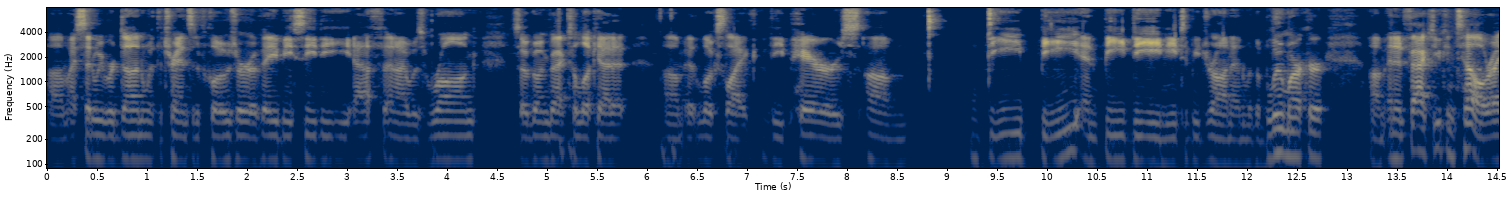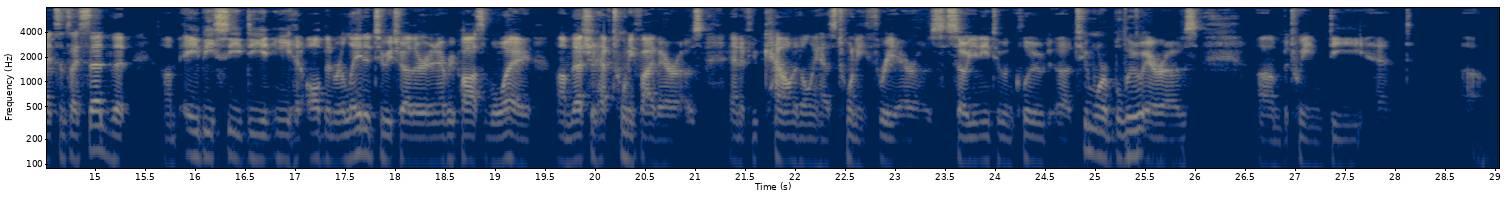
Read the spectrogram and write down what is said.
Um, I said we were done with the transitive closure of A, B, C, D, E, F, and I was wrong. So going back to look at it, um, it looks like the pairs um, D, B, and B, D need to be drawn in with a blue marker. Um, and in fact, you can tell, right, since I said that um, A, B, C, D, and E had all been related to each other in every possible way, um, that should have 25 arrows. And if you count, it only has 23 arrows. So you need to include uh, two more blue arrows um, between D and, um,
